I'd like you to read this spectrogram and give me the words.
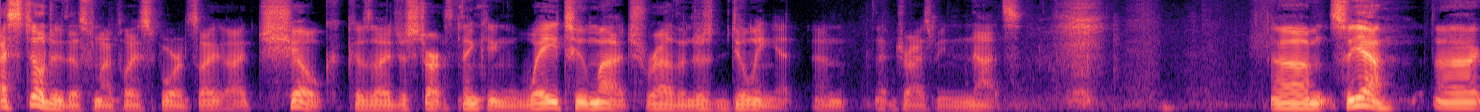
I still do this when I play sports. I, I choke because I just start thinking way too much rather than just doing it, and that drives me nuts. Um, so yeah, uh,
